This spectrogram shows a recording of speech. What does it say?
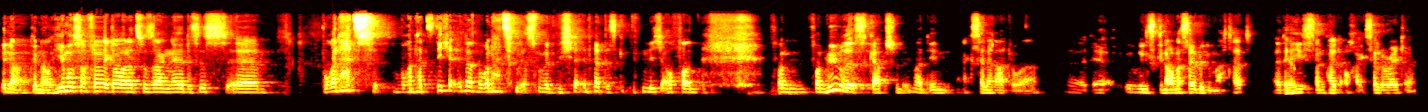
Genau, genau. Hier muss man vielleicht auch dazu sagen, ne, das ist, äh, woran hat es woran hat's dich erinnert, woran hat es im ersten Moment mich erinnert? Das gibt nämlich auch von, von, von Hybris gab es schon immer den Accelerator, äh, der übrigens genau dasselbe gemacht hat. Äh, der ja. hieß dann halt auch Accelerator.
